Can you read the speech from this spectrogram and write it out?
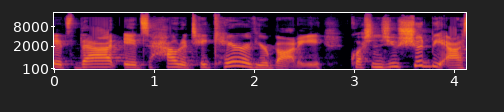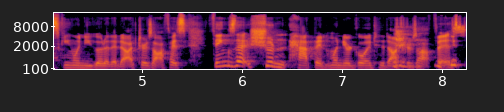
it's that it's how to take care of your body questions you should be asking when you go to the doctor's office things that shouldn't happen when you're going to the doctor's office.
